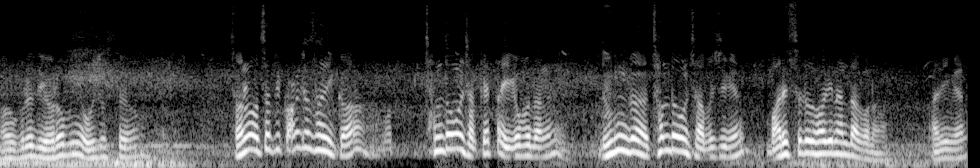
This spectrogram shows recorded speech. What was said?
어, 그래도 여러분이 오셨어요. 저는 어차피 꽝져 사니까 뭐 참돔을 잡겠다 이거보다는 누군가 참돔을 잡으시면 마리수를 확인한다거나 아니면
